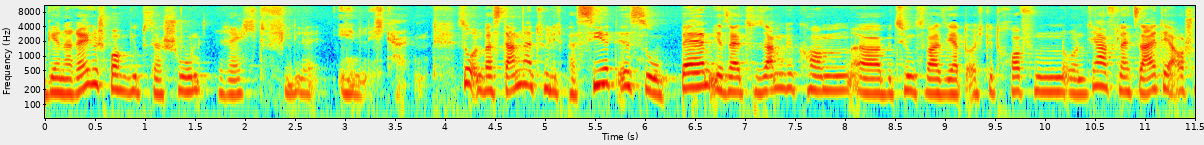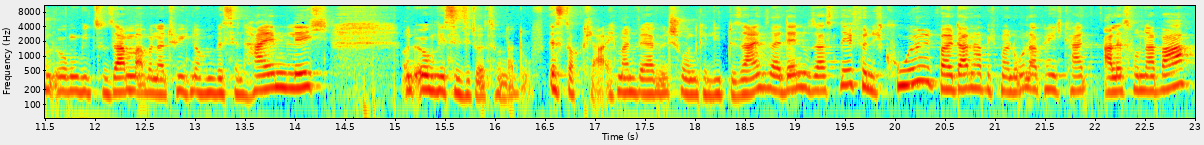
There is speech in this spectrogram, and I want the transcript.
generell gesprochen gesprochen gibt es da schon recht viele Ähnlichkeiten. So, und was dann natürlich passiert ist, so bam, ihr seid zusammengekommen, äh, beziehungsweise ihr habt euch getroffen und ja, vielleicht seid ihr auch schon irgendwie zusammen, aber natürlich noch ein bisschen heimlich. Und irgendwie ist die Situation da doof. Ist doch klar. Ich meine, wer will schon Geliebte sein? Sei denn du sagst, nee, finde ich cool, weil dann habe ich meine Unabhängigkeit, alles wunderbar.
